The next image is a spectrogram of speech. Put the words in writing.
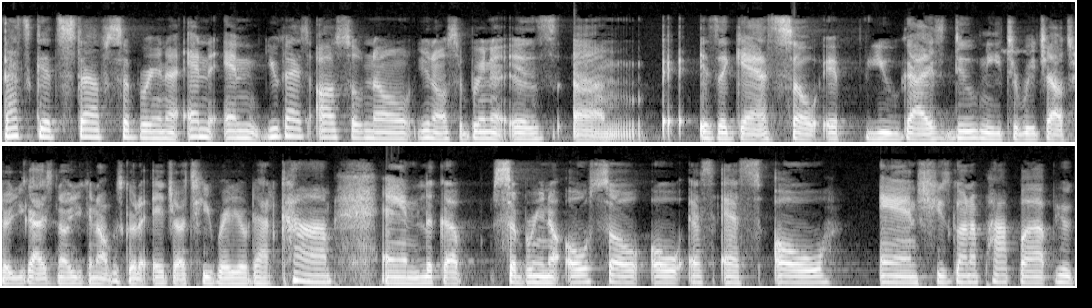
that's good stuff, Sabrina. And and you guys also know, you know, Sabrina is um is a guest. So if you guys do need to reach out to her, you guys know you can always go to hrtradio.com and look up Sabrina Osso O S S O and she's going to pop up. You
